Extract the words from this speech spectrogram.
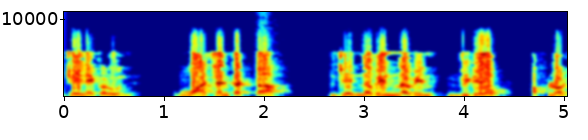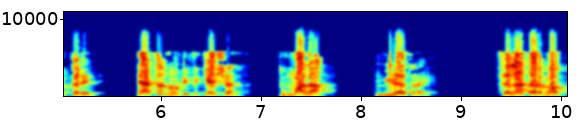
जेणेकरून वाचन कट्टा जे नवीन नवीन व्हिडिओ अपलोड करेल त्याचं नोटिफिकेशन तुम्हाला मिळत राहील. चला तर मग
